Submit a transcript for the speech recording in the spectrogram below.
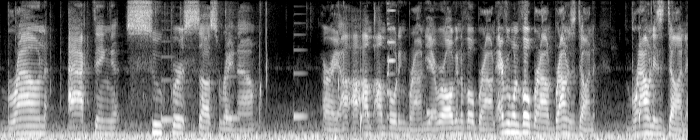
Brown acting super sus right now. Alright, I I'm, I'm voting Brown. Yeah, we're all gonna vote Brown. Everyone vote Brown. Brown is done. Brown is done.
